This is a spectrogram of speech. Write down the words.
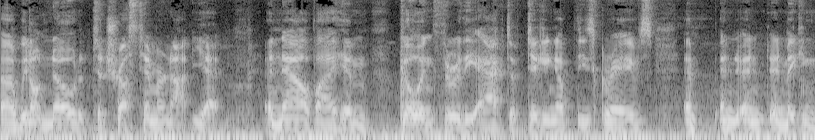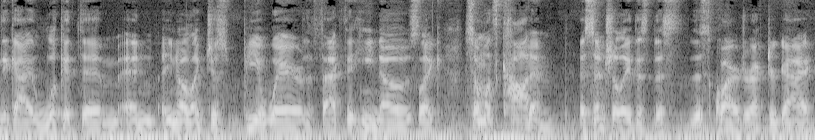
uh, we don't know to trust him or not yet. And now by him going through the act of digging up these graves and and and, and making the guy look at them and you know like just be aware of the fact that he knows like someone's caught him essentially this this this choir director guy.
